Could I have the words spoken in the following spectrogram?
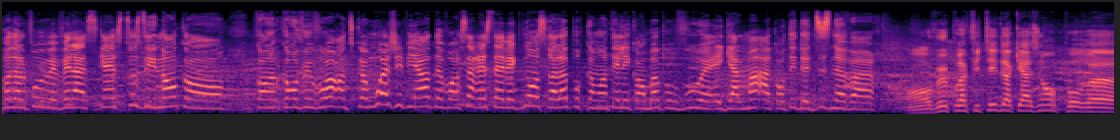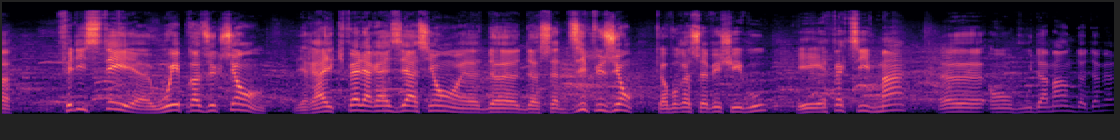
Rodolfo Velasquez. Tous des noms qu'on veut voir. En tout cas, moi, j'ai bien hâte de voir ça. Restez avec nous. On sera là pour commenter les combats pour vous euh, également à compter de 19h. On veut profiter de l'occasion pour euh, féliciter Way Productions, qui fait la réalisation de, de cette diffusion que vous recevez chez vous. Et effectivement, on vous demande de demeurer.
